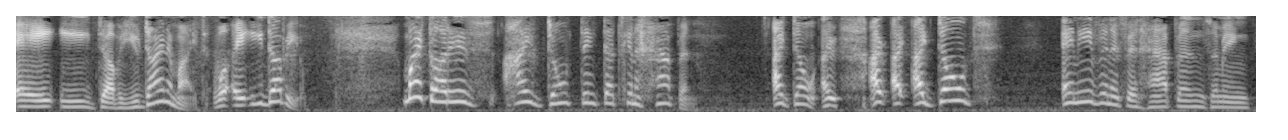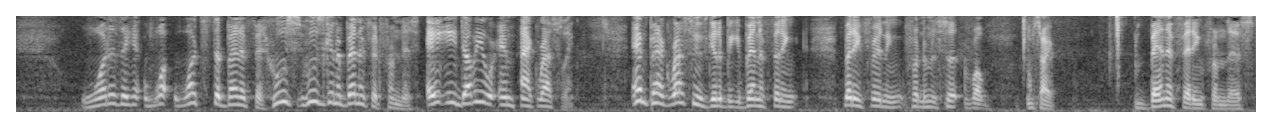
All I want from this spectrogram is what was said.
AEW Dynamite. Well, AEW. My thought is, I don't think that's going to happen. I don't. I, I, I, I don't and even if it happens, I mean, what are they? What what's the benefit? Who's who's going to benefit from this? AEW or Impact Wrestling? Impact Wrestling is going to be benefiting, benefiting from this. Well, I'm sorry, benefiting from this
